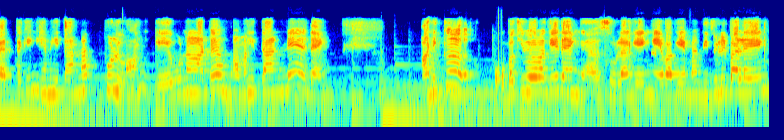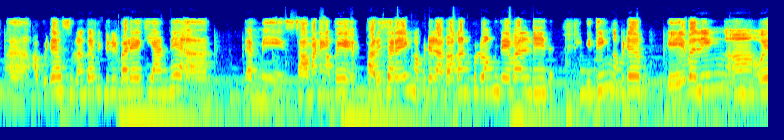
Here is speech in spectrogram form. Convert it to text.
පැත්තකින් හෙම හිතන්නත් පුළුවන්. ඒ වුනාට මම හිතන්නේ දැන් අනික ඔබ කිව වගේ දැන් සුළගෙන් ඒ වගේම විදුලි බලයෙන් අපිට සුළඟ විදුලි බලය කියන්නේ දැම් මේ සාමානය අපේ පරිසරයෙන් අපිට ලබාගන්න පුළුවන් දේවල් නේද? ඉතිං අපිට ඒවලින් ඔය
